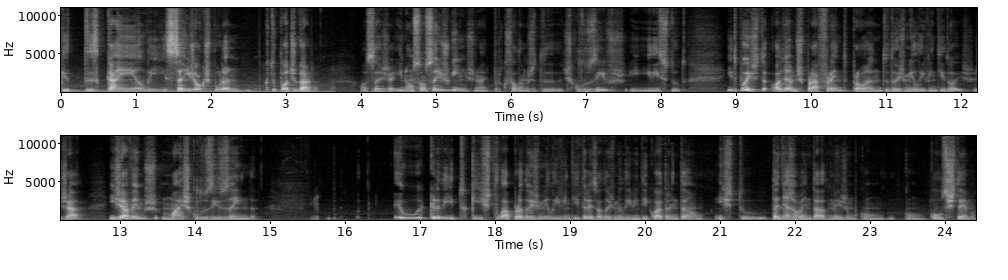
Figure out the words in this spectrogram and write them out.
que te caem ali 100 jogos por ano que tu podes jogar. Ou seja, e não são 100 joguinhos, não é? Porque falamos de, exclusivos e, e disso tudo. E depois olhamos para a frente, para o ano de 2022, já, e já vemos mais exclusivos ainda. Eu acredito que isto lá para 2023 ou 2024, então, isto tenha arrebentado mesmo com, com, com o sistema,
